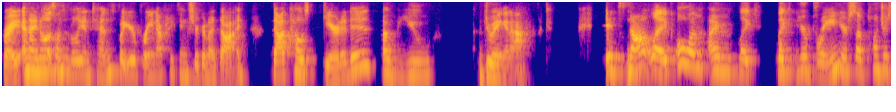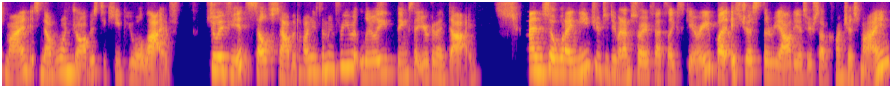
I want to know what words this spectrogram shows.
Right. And I know it sounds really intense, but your brain actually thinks you're going to die. That's how scared it is of you doing an act. It's not like, oh, I'm, I'm like, like your brain, your subconscious mind, its number one job is to keep you alive. So if it's self sabotaging something for you, it literally thinks that you're to die. And so what I need you to do, and I'm sorry if that's like scary, but it's just the reality of your subconscious mind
